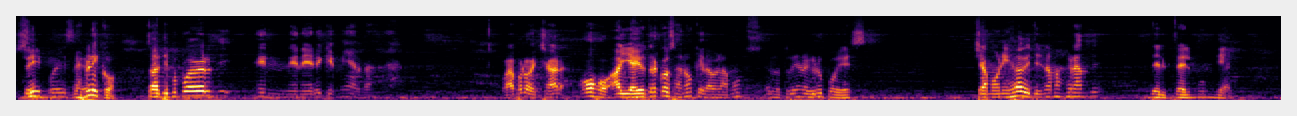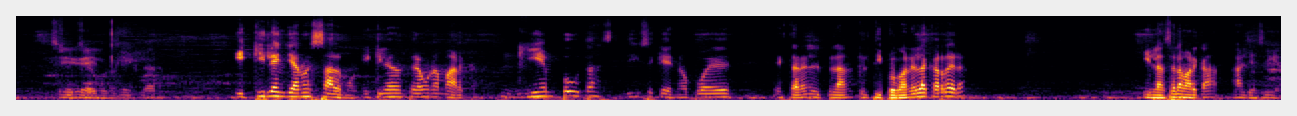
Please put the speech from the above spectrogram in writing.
Sí, puede ¿Me explico? O sea, el tipo puede ver en enero y que mierda. Voy a aprovechar. Ojo, ahí hay otra cosa, ¿no? Que lo hablamos el otro día en el grupo y es. Chamonix es la vitrina más grande del trail mundial. Sí, Sí, seguro. sí, claro. Y Killian ya no es Salmon. Y Killian entra a una marca. ¿Quién putas dice que no puede estar en el plan que el tipo gane la carrera y lance la marca al día siguiente?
